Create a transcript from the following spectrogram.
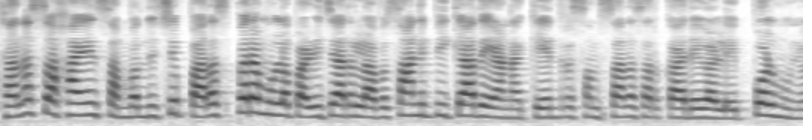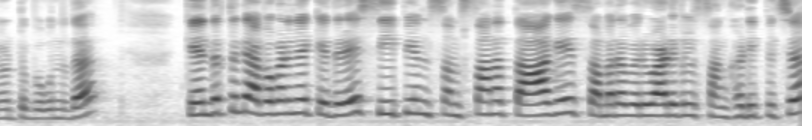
ധനസഹായം സംബന്ധിച്ച് പരസ്പരമുള്ള പഴിചാരൽ അവസാനിപ്പിക്കാതെയാണ് കേന്ദ്ര സംസ്ഥാന സർക്കാരുകൾ ഇപ്പോൾ മുന്നോട്ട് പോകുന്നത്. കേന്ദ്രത്തിന്റെ അവഗണനയ്ക്കെതിരെ സി പി എം സംസ്ഥാനത്താകെ സമരപരിപാടികൾ സംഘടിപ്പിച്ച്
